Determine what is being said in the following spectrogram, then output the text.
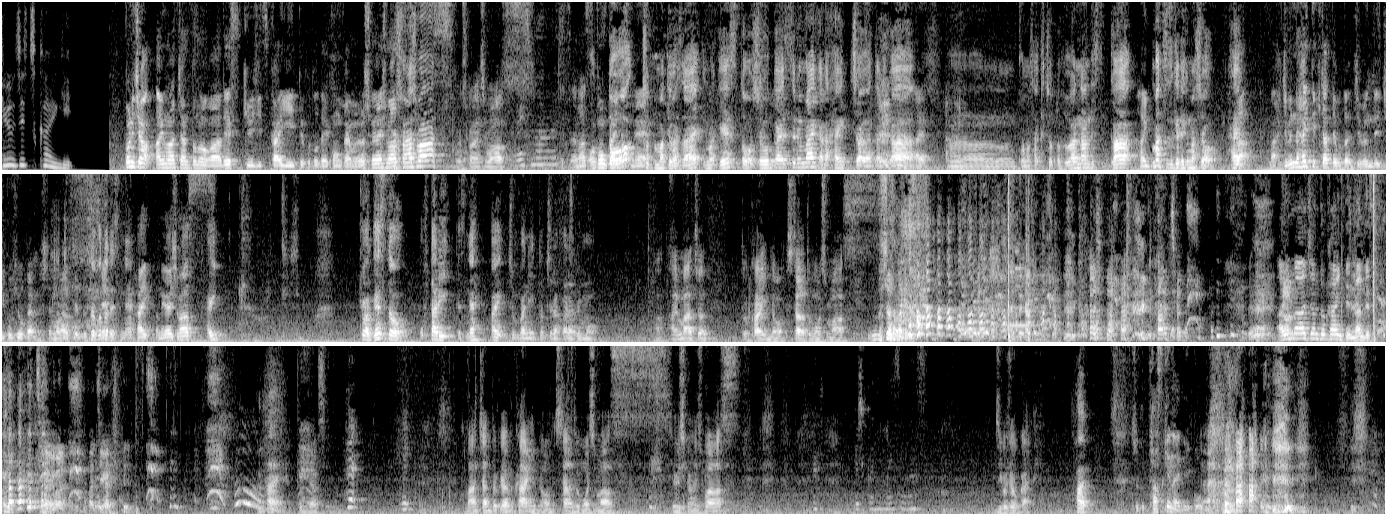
休日会議。こんにちは、アイマーちゃんとの小川です。休日会議ということで、今回もよろしくお願いします。よろしくお願いします。よろしくお願いします。ありがとうございます。おっ今と、回ですね、ちょっと待ってください。今ゲストを紹介する前から入っちゃうあたりが、はい。うーんこの先ちょっと不安なんですが、はい。まあ続けていきましょう。はい、まあ、まあ、自分で入ってきたってことは自分で自己紹介もしてもらうということで、そういうことですね。はい、お願いします。はい、今日はゲストお二人ですね。はい。順番にどちらからでも。あアイマーチャント会員の設楽と申します。ちょっと待って。母ちゃん。アイマーチャント会員って何ですか？間違えて。はい取り直し。マーチャントクラブ会員の設楽と申します。よろしくお願いします。よろしくお願いします。自己紹介。はいちょっと助けないでいこうと。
